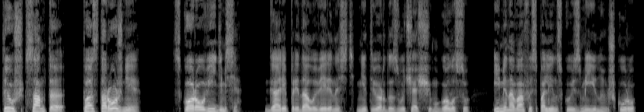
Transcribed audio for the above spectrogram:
Ты уж сам-то поосторожнее. Скоро увидимся. Гарри придал уверенность нетвердо звучащему голосу и, миновав исполинскую змеиную шкуру,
